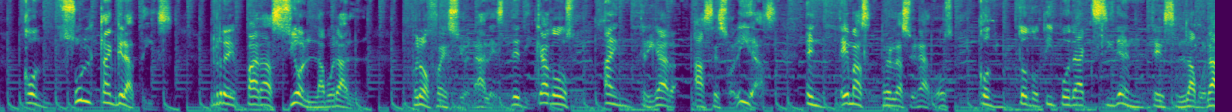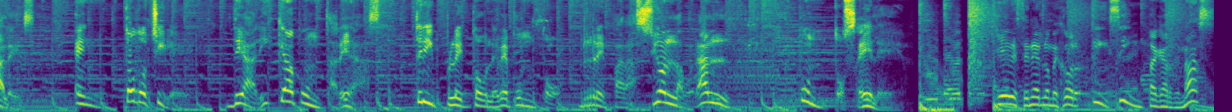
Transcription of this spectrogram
Consulta gratis Reparación Laboral. Profesionales dedicados a entregar asesorías en temas relacionados con todo tipo de accidentes laborales en todo Chile, de Arica a Punta Arenas. www.reparacionlaboral.cl ¿Quieres tener lo mejor y sin pagar de más?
